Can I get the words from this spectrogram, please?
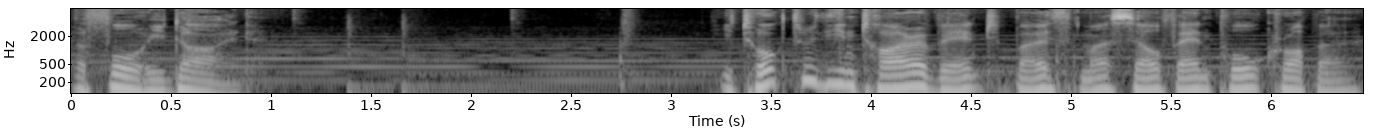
before he died. He talked through the entire event to both myself and Paul Cropper,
